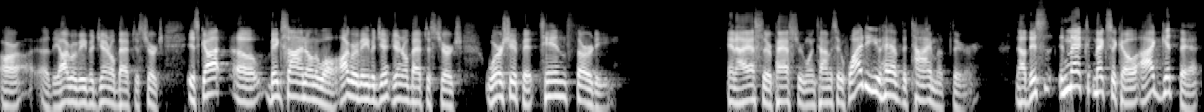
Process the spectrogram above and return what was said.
or uh, the Agua Viva General Baptist Church. It's got a big sign on the wall, Agua Viva General Baptist Church, worship at 1030 and I asked their pastor one time, I said, Why do you have the time up there? Now, this in Mexico, I get that.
